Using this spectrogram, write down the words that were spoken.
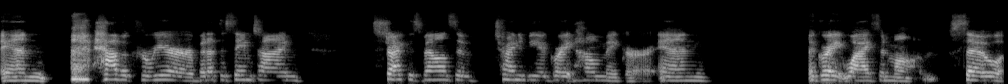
and have a career, but at the same time, strike this balance of trying to be a great homemaker. And a great wife and mom. So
